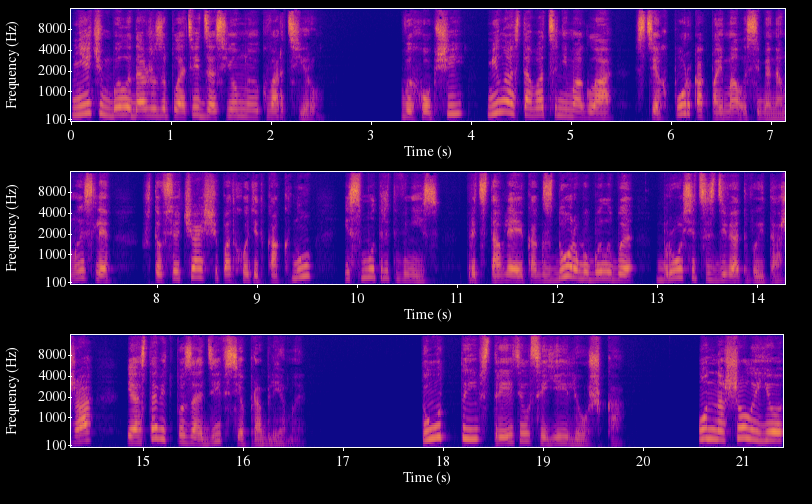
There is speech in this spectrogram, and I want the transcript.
Нечем было даже заплатить за съемную квартиру. В их общей Мила оставаться не могла с тех пор, как поймала себя на мысли, что все чаще подходит к окну и смотрит вниз, представляя, как здорово было бы броситься с девятого этажа и оставить позади все проблемы. Тут-то и встретился ей Лешка. Он нашел ее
